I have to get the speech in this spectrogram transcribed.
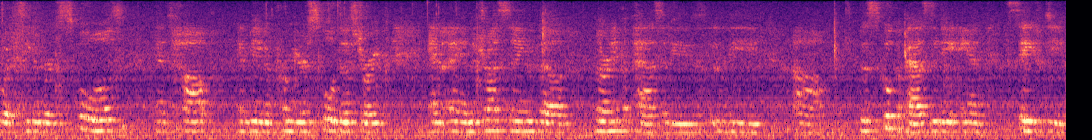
put Cedarburg schools in top, and being a premier school district, and, and addressing the learning capacities, the, um, the school capacity and safety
